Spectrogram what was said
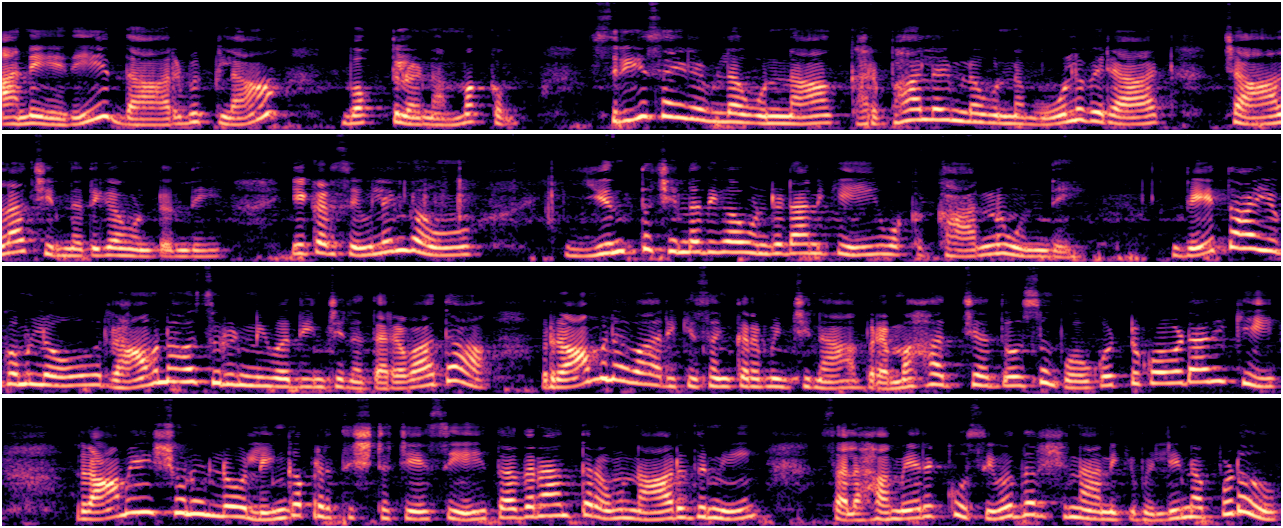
అనేది ధార్మికుల భక్తుల నమ్మకం. శ్రీశైలంలో ఉన్న గర్భాలయంలో ఉన్న మూల విరాట్ చాలా చిన్నదిగా ఉంటుంది. ఇక్కడ శివలింగం ఇంత చిన్నదిగా ఉండడానికి ఒక కారణం ఉంది. వేతాయుగంలో రావణాసురుణ్ణి వధించిన తర్వాత రాముల వారికి సంక్రమించిన బ్రహ్మహత్య దోషం పోగొట్టుకోవడానికి రామేశ్వరంలో లింగ ప్రతిష్ఠ చేసి తదనంతరం నారదుని సలహా మేరకు శివ దర్శనానికి వెళ్ళినప్పుడు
